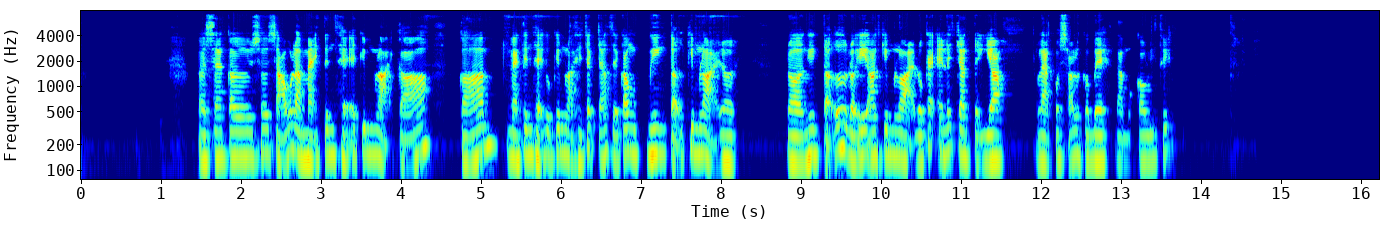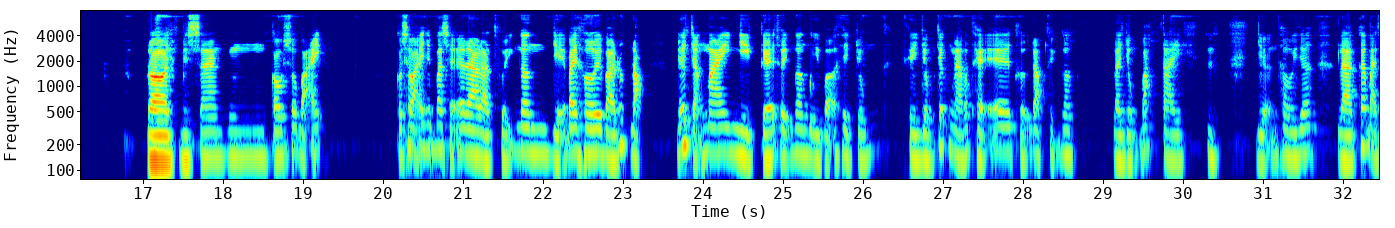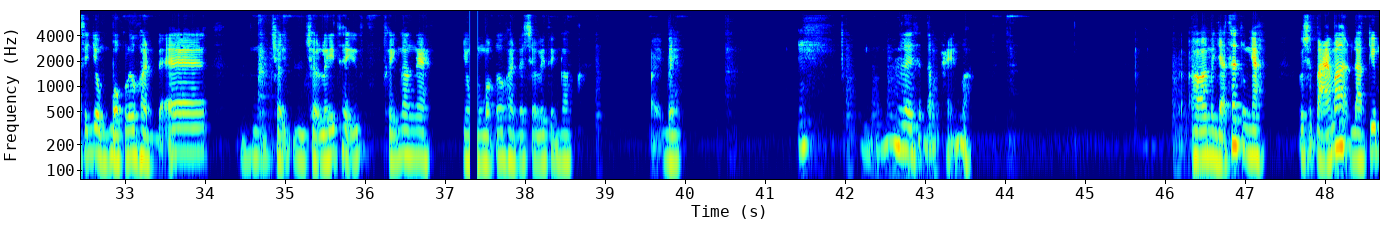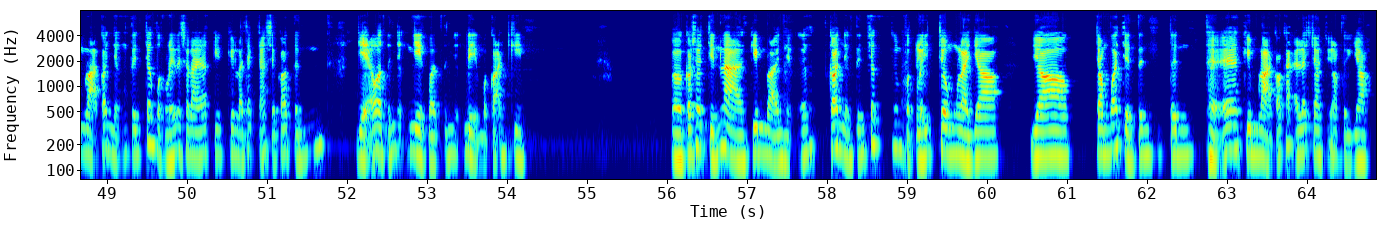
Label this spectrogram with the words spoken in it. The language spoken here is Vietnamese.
Rồi sang câu số 6 là mạng tinh thể kim loại có có mạng tinh thể của kim loại thì chắc chắn sẽ có nguyên tử kim loại rồi. Rồi nguyên tử, rồi ion kim loại, rồi các electron tự do. Là câu 6 là câu B, là một câu lý thuyết. Rồi mình sang câu số 7 Câu số 7 chúng ta sẽ ra là thủy ngân dễ bay hơi và rất độc. Nếu chẳng may nhiệt kế thủy ngân bị vỡ thì chúng thì dùng chất nào có thể khử độc thủy ngân? Là dùng bắp tay. Ừ, giỡn thôi chứ. Là các bạn sẽ dùng bột lưu huỳnh để xử, xử lý thủy thủy ngân nha. Dùng bột lưu huỳnh để xử lý thủy ngân. Vậy bé ừ, lê thích đáp án mà. Thôi mình giải thích luôn nha câu số 8 á, là kim loại có những tính chất vật lý là sau đây á, kim, kim loại chắc chắn sẽ có tính dẻo và tính nhận nhiệt và tính nhận điện và có ăn kim. Và câu số 9 là kim loại những có những tính chất vật lý chung là do do trong quá trình tinh tinh thể kim loại có các electron chuyển động tự do.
